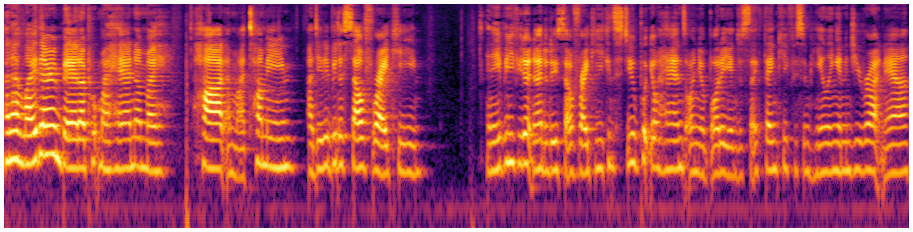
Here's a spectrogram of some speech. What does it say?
And I lay there in bed. I put my hand on my heart and my tummy. I did a bit of self Reiki. And even if you don't know how to do self Reiki, you can still put your hands on your body and just say, Thank you for some healing energy right now.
